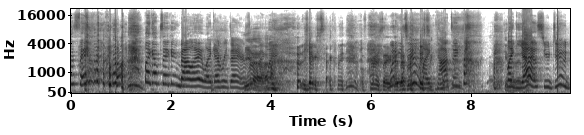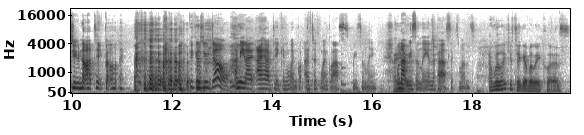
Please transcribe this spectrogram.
I say that? like, I'm taking ballet like every day or Yeah. something. Like, yeah exactly of course like, what do you do? Like, not take ballet? like, yes, you do. Do not take ballet because you don't. I mean, I, I have taken one. I took one class recently. Well, not recently. In the past six months. I would like to take a ballet class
